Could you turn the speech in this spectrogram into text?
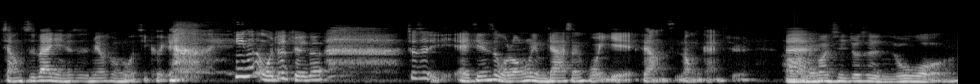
讲直白一点，就是没有什么逻辑可言。因为我就觉得，就是诶，今天是我融入你们家的生活耶，这样子那种感觉。好，哎没关系，就是如果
